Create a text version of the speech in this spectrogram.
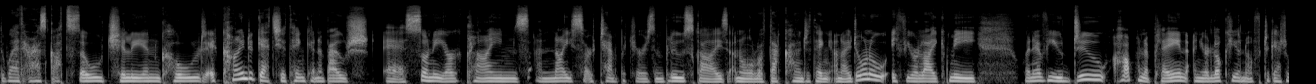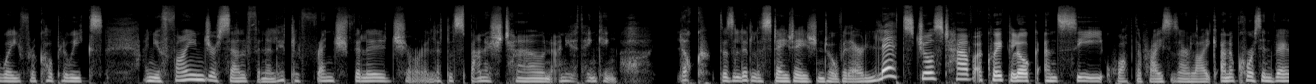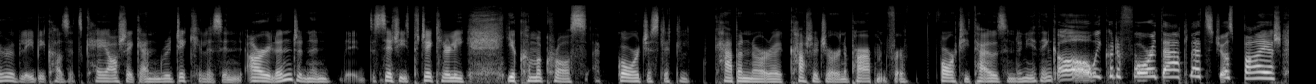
the weather has got so chilly and cold. It kind of gets you thinking about uh, sunnier climes and nicer temperatures and blue skies and all of that kind of thing. And I don't know if you're like me, whenever you do hop on a plane and you're lucky enough to get away for a couple of weeks and you find yourself in a little French village or a little Spanish town and you're thinking, oh, look, there's a little estate agent over there. Let's just have a quick look and see what the prices are like. And of course, invariably, because it's chaotic and ridiculous in Ireland and in the cities particularly, you come across a gorgeous little cabin or a cottage or an apartment for 40,000 and you think, oh, we could afford that, let's just buy it.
